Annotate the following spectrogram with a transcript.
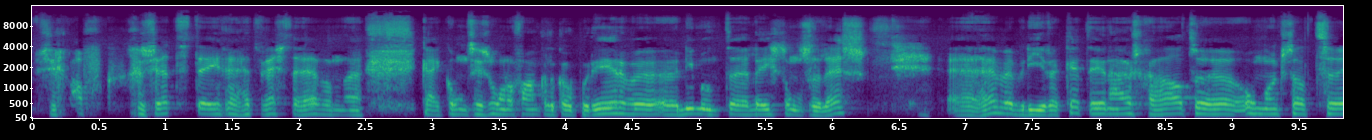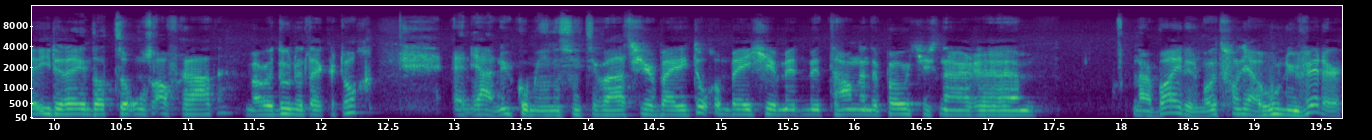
zich afgezet tegen het Westen. Hè? Van, uh, kijk, ons is onafhankelijk opereren we. niemand leest onze les. Hè, we hebben die raketten in huis gehaald, ondanks dat iedereen dat ons afraadde. Maar we doen het lekker toch. En ja, nu kom je in een situatie waarbij hij toch een beetje met, met hangende pootjes naar naar Biden moet. Van ja, hoe nu verder?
